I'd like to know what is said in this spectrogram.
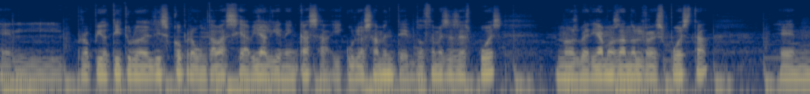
El propio título del disco preguntaba si había alguien en casa y curiosamente 12 meses después nos veríamos dándole respuesta en,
